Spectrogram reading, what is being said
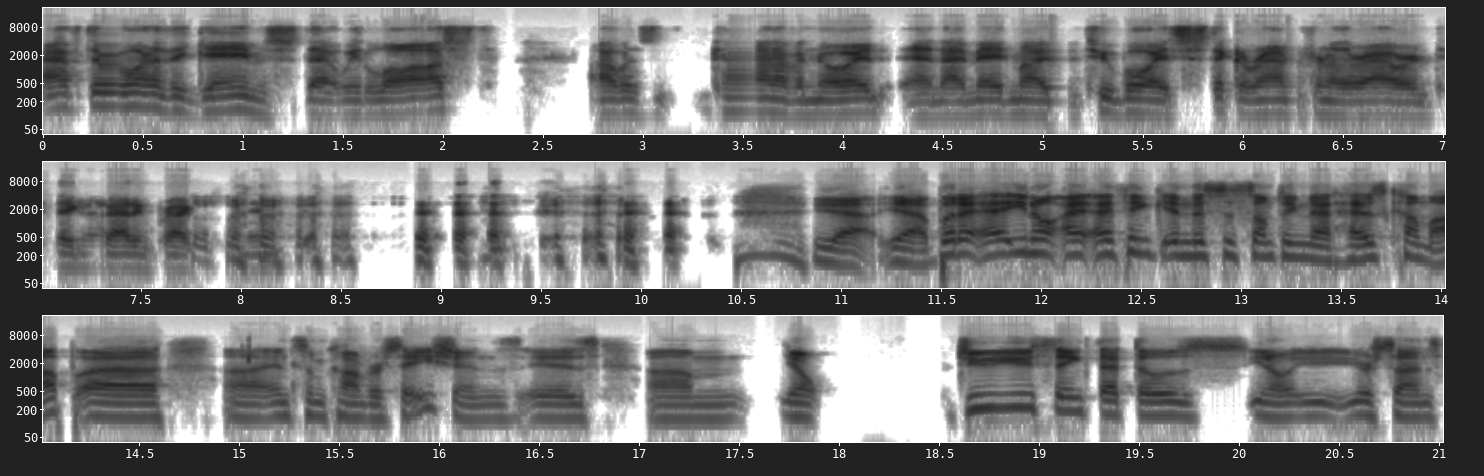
after one of the games that we lost, I was kind of annoyed, and I made my two boys stick around for another hour and take Yeah. batting practice. yeah, yeah, but uh, you know, I, I think, and this is something that has come up uh, uh, in some conversations. Is um, you know, do you think that those, you know, your sons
